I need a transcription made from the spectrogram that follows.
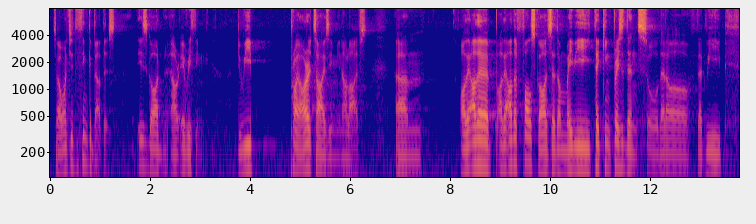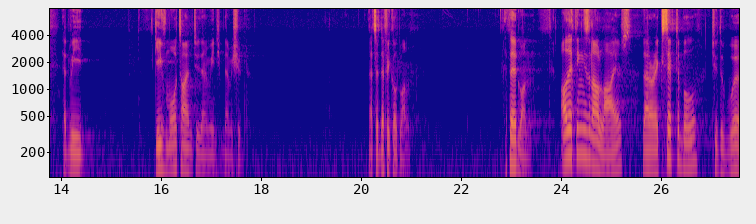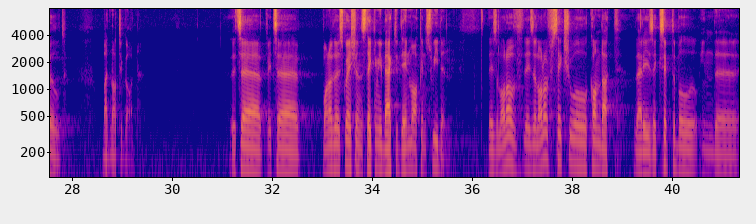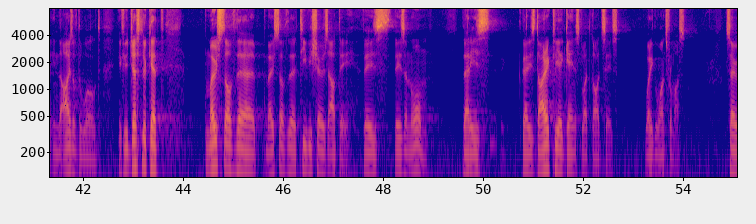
So I want you to think about this. Is God our everything? Do we prioritize Him in our lives? Um, are there other are there other false gods that are maybe taking precedence or that are that we that we give more time to than we than we should? That's a difficult one. The third one. Are there things in our lives that are acceptable to the world but not to God? It's a it's a one of those questions taking me back to Denmark and Sweden. There's a lot of there's a lot of sexual conduct that is acceptable in the in the eyes of the world. If you just look at most of the most of the TV shows out there, there's there's a norm that is that is directly against what God says, what He wants from us. So,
